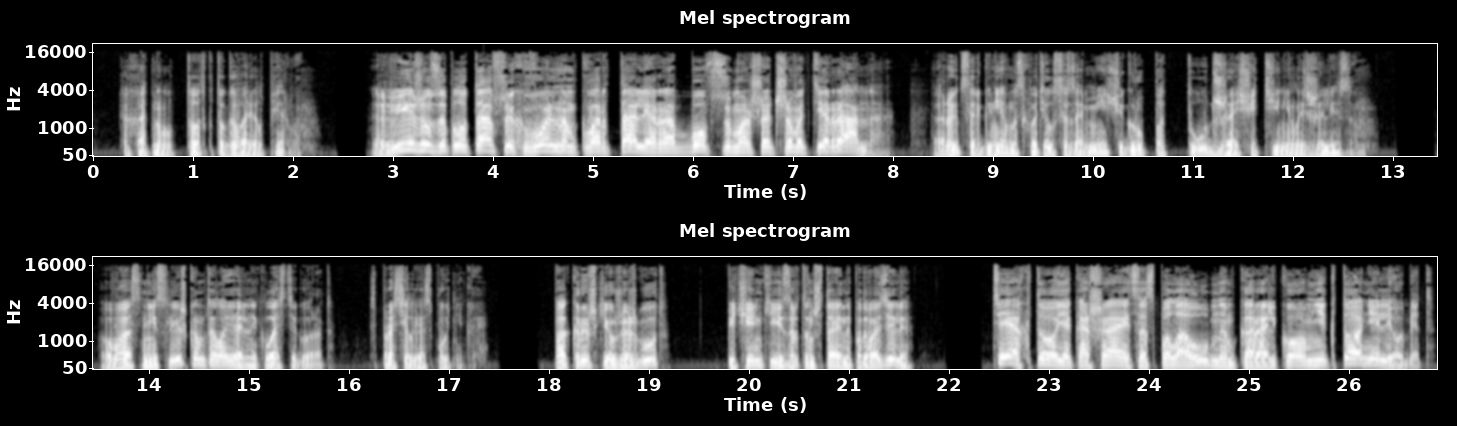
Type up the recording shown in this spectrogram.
— хохотнул тот, кто говорил первым. «Вижу заплутавших в вольном квартале рабов сумасшедшего тирана!» Рыцарь гневно схватился за меч, и группа тут же ощетинилась железом. «У вас не слишком-то лояльный к власти город?» — спросил я спутника. Покрышки уже жгут? Печеньки из Ротенштейна подвозили? «Тех, кто якошается с полоумным корольком, никто не любит»,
